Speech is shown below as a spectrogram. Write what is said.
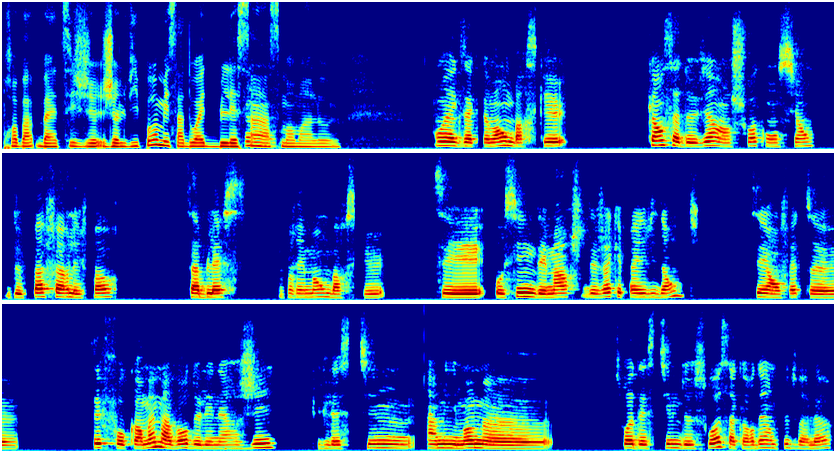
probablement, ben, tu sais, je, je le vis pas, mais ça doit être blessant à Mhm. ce moment-là. là. Ouais, exactement, parce que quand ça devient un choix conscient de pas faire l'effort, ça blesse vraiment parce que c'est aussi une démarche déjà qui est pas évidente. C'est en fait, euh, il faut quand même avoir de l'énergie puis de l'estime, un minimum, euh, soit d'estime de soi, s'accorder un peu de valeur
